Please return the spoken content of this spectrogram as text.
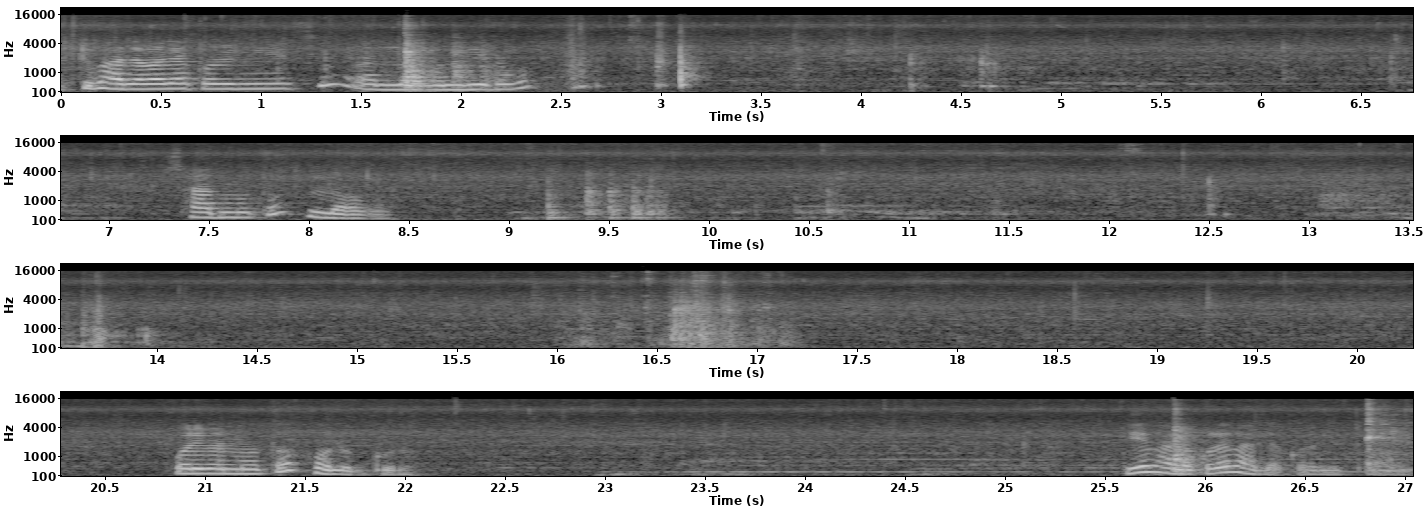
একটু ভাজা ভাজা করে নিয়েছি, আর লবণ দিয়ে দেবো। স্বাদ মতো লবণ। পরিমাণ মতো হলুদ গুঁড়ো। দিয়ে ভালো করে ভাজা করে নিতে হবে।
